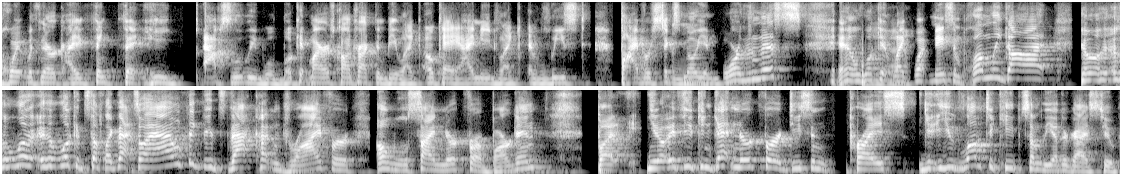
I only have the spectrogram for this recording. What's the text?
point with Nurk. I think that he absolutely will look at Meyers' contract and be like, okay, I need like at least five or six Hmm. more than this. And he'll look at like what Mason Plumlee got. He'll, he'll look he'll look at stuff like that. So I don't think it's that cut and dry for oh we'll sign Nurk for a bargain. But you know, if you can get Nurk for a decent price, you, you'd love to keep some of the other guys too.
